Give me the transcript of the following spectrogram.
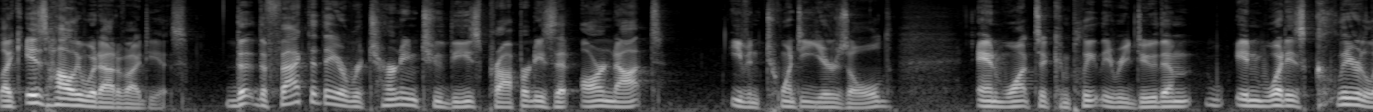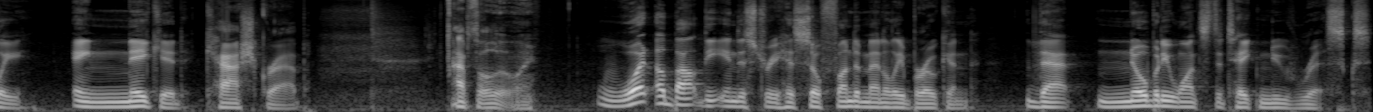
like is hollywood out of ideas the the fact that they are returning to these properties that are not even 20 years old and want to completely redo them in what is clearly a naked cash grab Absolutely. what about the industry has so fundamentally broken that nobody wants to take new risks?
